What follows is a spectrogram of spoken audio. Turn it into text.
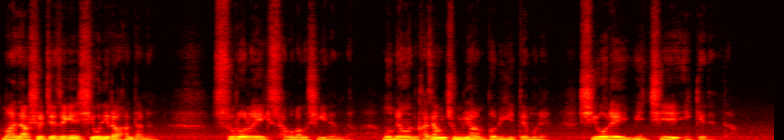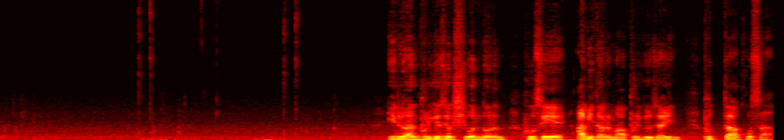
만약 실제적인 시온이라 한다면 수론의 사고방식이 된다. 무명은 가장 중요한 법이기 때문에 시온의 위치에 있게 된다. 이러한 불교적 시원론은 후세의 아비다르마 불교자인 붓다 고사의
